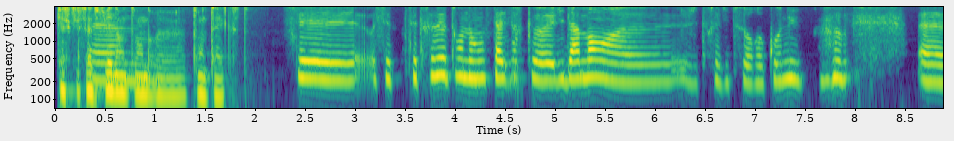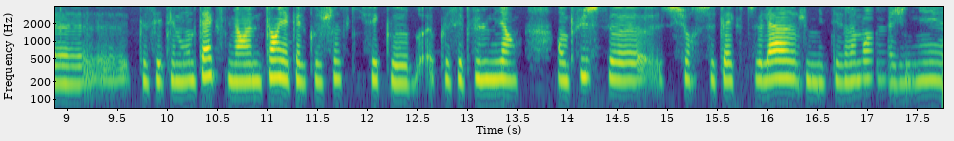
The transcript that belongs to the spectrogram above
Qu'est-ce que ça te fait d'entendre euh, ton texte? C'est, très étonnant. C'est-à-dire que, évidemment, euh, j'ai très vite reconnu Euh, que c'était mon texte, mais en même temps, il y a quelque chose qui fait que, que c'est plus le mien. En plus, euh, sur ce texte-là, je m'étais vraiment imaginé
